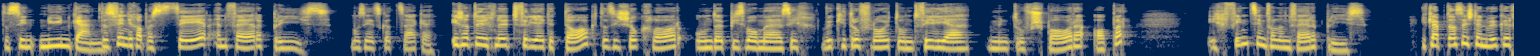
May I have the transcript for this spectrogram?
Das sind neun Gänge. Das finde ich aber sehr ein fairer Preis, muss ich jetzt gerade sagen. Ist natürlich nicht für jeden Tag, das ist schon klar und etwas, wo man sich wirklich darauf freut und viele müssen darauf sparen, aber ich finde es im Fall einen fairen Preis. Ich glaube, das ist dann wirklich,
